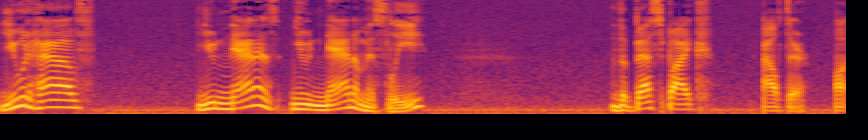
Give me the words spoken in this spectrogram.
You would have unanimous, unanimously the best bike out there uh,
